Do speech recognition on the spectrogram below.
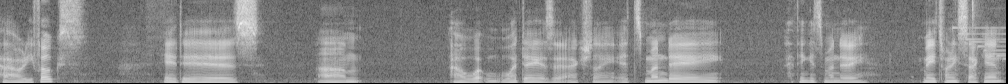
Howdy, folks. It is, um, oh, what what day is it actually? It's Monday. I think it's Monday, May twenty second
